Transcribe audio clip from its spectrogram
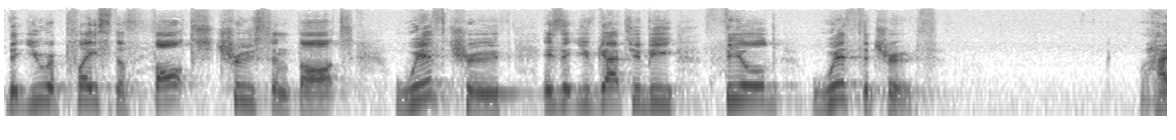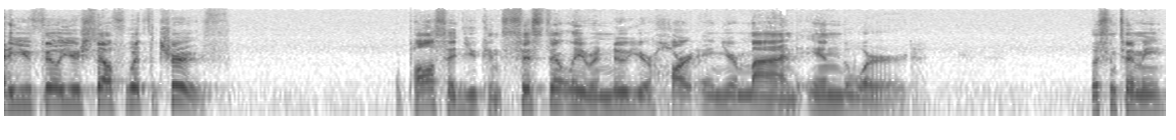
that you replace the false truths and thoughts with truth is that you've got to be filled with the truth. Well, how do you fill yourself with the truth? Well, Paul said you consistently renew your heart and your mind in the Word. Listen to me.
